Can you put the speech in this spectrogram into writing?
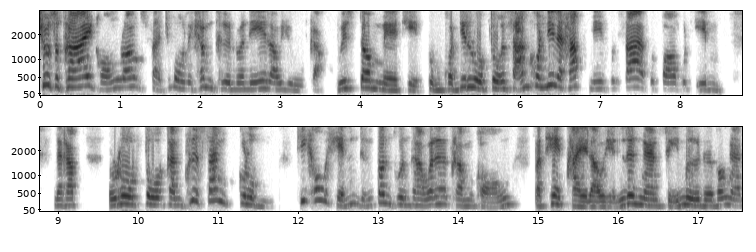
ช่วงสุดท้ายของร้อยแปดชั่วโมงในค่ำคืนวันนี้เราอยู่กับ Wisdom m a t i v e กลุ่มคนที่รวมตัวกันสามคนนี่แหละครับ มีคุณต้าคุณปอคุณอิมนะครับ รวมตัวกันเพื่อสร้างกลุ่มที่เขาเห็นถึงต้นทุนทางวัฒนธรรมของประเทศไทยเราเห็นเรื่องงานฝีมือโดยเฉพาะงาน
